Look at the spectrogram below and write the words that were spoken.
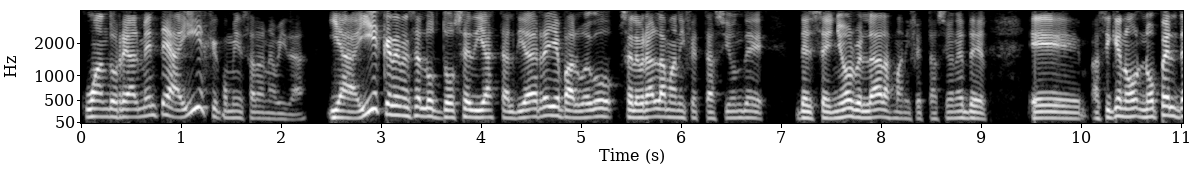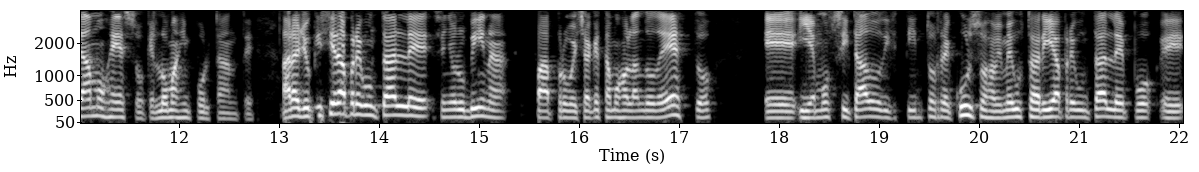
cuando realmente ahí es que comienza la Navidad. Y ahí es que deben ser los 12 días hasta el Día de Reyes para luego celebrar la manifestación de, del Señor, ¿verdad? Las manifestaciones de Él. Eh, así que no, no perdamos eso, que es lo más importante. Ahora, yo quisiera preguntarle, señor Urbina, para aprovechar que estamos hablando de esto eh, y hemos citado distintos recursos, a mí me gustaría preguntarle eh,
